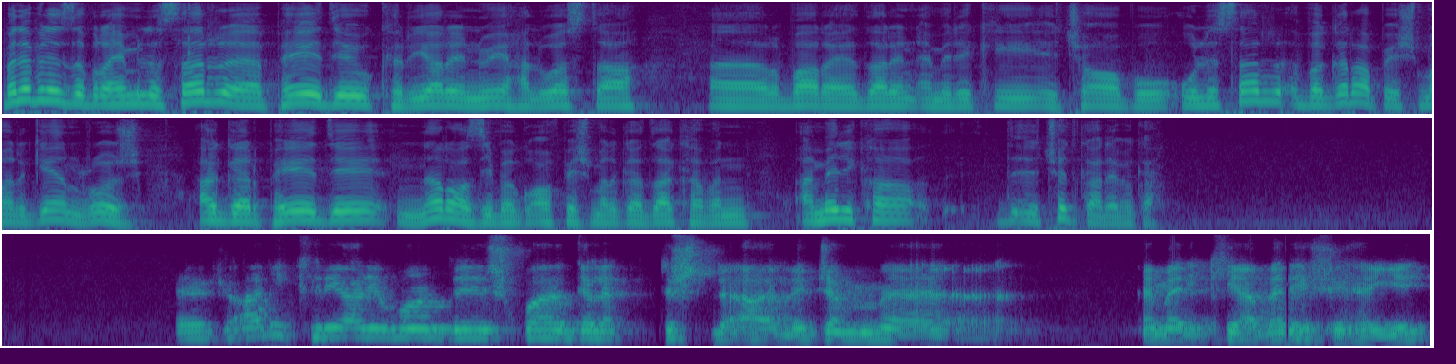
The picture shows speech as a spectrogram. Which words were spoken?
بله برێز ئەبراهیم لسر اه، پێ دێ و کریارێ نوێی هەلوەستا رباره دارن امریکی چابو ولسر و لەسەر بەگەرا پێشمەرگێن اگر ئەگەر نرازی بگو نەڕازی بەگو ئاف پێشمەرگەدا امریکا چه چێت کارێ اني كرياري وان دي شخوا قالك تشت لجم امريكيه بريجي هي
